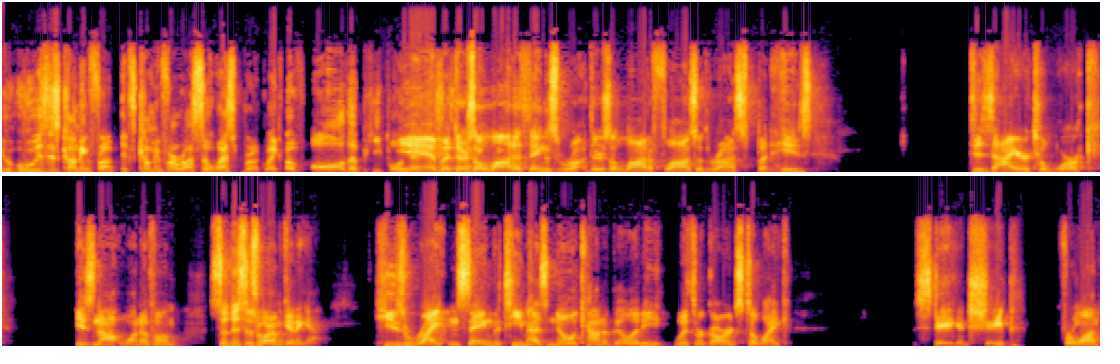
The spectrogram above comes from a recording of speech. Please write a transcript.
Who, who is this coming from? It's coming from Russell Westbrook. Like of all the people. yeah, but there's a lot of things. There's a lot of flaws with Russ, but his desire to work is not one of them. So this is what I'm getting at. He's right in saying the team has no accountability with regards to like staying in shape for one,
